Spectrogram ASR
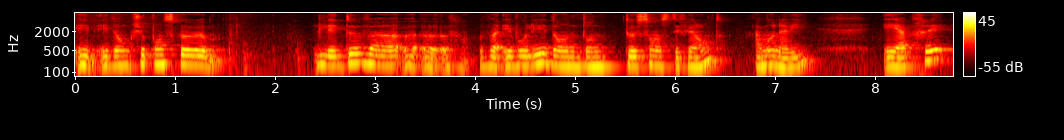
et, donc je pense que les deux va, va évoluer dans, dans deux sens différents à mon avis. Et après,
